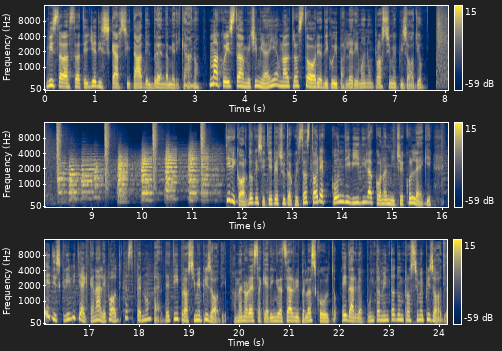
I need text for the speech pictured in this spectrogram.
vista la strategia di scarsità del brand americano. Ma questa, amici miei, è un'altra storia di cui parleremo in un prossimo episodio. Ti ricordo che se ti è piaciuta questa storia condividila con amici e colleghi ed iscriviti al canale podcast per non perderti i prossimi episodi. A me non resta che ringraziarvi per l'ascolto e darvi appuntamento ad un prossimo episodio.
